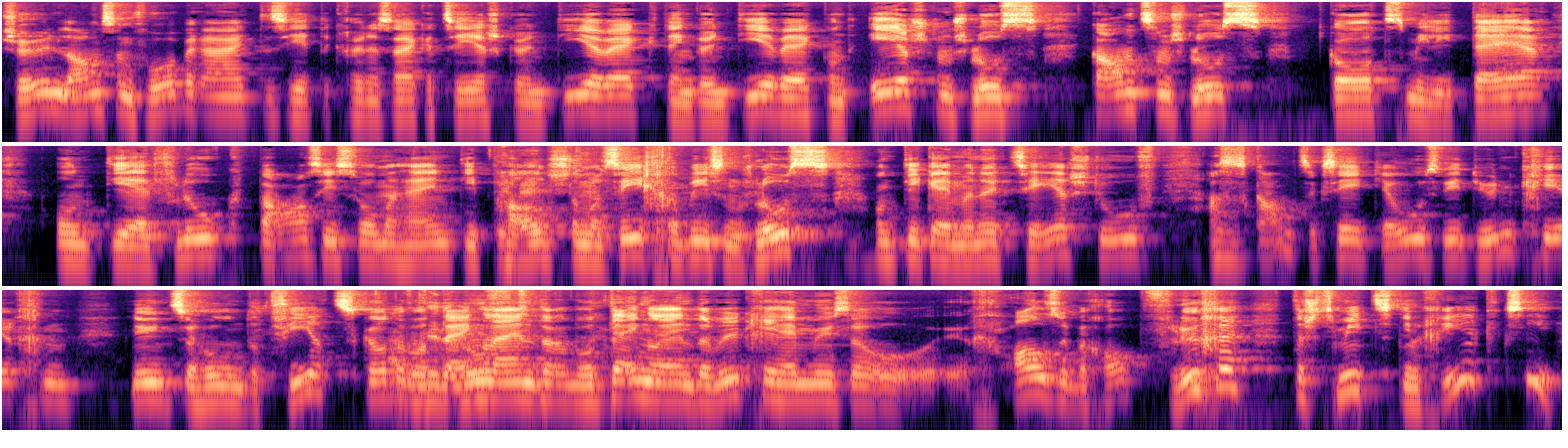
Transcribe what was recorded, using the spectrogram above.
schön langsam vorbereiten, sie hätten können sagen, zuerst gehen die weg, dann gehen die weg und erst am Schluss, ganz am Schluss, geht's Militär und die Flugbasis, die wir haben, die behalten wir sicher bis zum Schluss und die gehen wir nicht zuerst auf. Also das Ganze sieht ja aus wie Dünkirchen 1940, oder? Wo die, Engländer, wo die Engländer wirklich haben müssen Hals über Kopf flüchten. Das war mitten im Krieg. Gewesen.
